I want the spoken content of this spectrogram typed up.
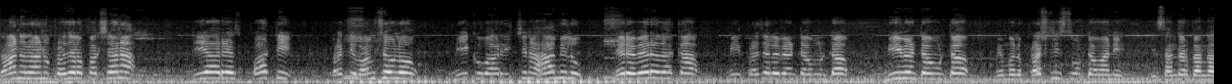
రాను రాను ప్రజల పక్షాన టీఆర్ఎస్ పార్టీ ప్రతి వంశంలో మీకు వారు ఇచ్చిన హామీలు నెరవేరేదాకా మీ ప్రజల వెంట ఉంటాం మీ వెంట ఉంటా మిమ్మల్ని ప్రశ్నిస్తూ ఉంటామని ఈ సందర్భంగా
